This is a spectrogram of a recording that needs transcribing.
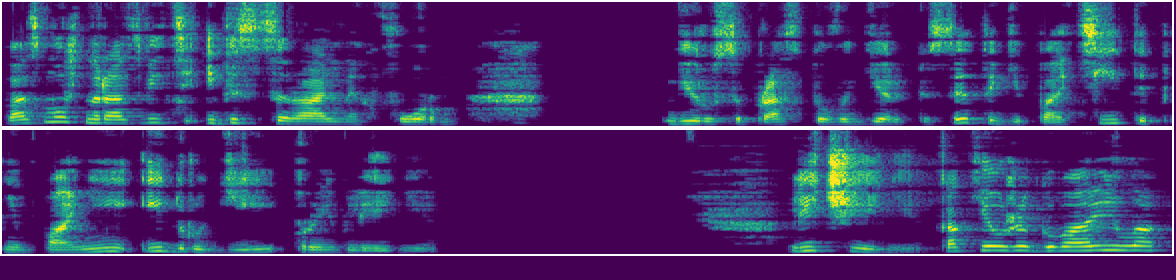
Возможно развитие и висцеральных форм вируса простого герпеса. Это гепатиты, пневмонии и другие проявления. Лечение. Как я уже говорила,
